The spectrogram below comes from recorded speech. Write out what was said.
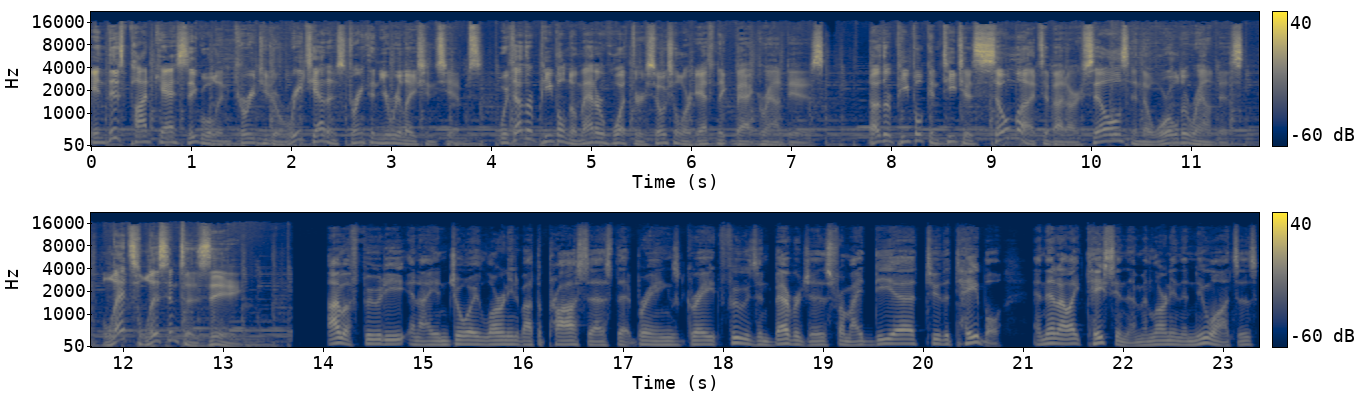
In this podcast, Zig will encourage you to reach out and strengthen your relationships with other people, no matter what their social or ethnic background is. Other people can teach us so much about ourselves and the world around us. Let's listen to Zig. I'm a foodie and I enjoy learning about the process that brings great foods and beverages from idea to the table. And then I like tasting them and learning the nuances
